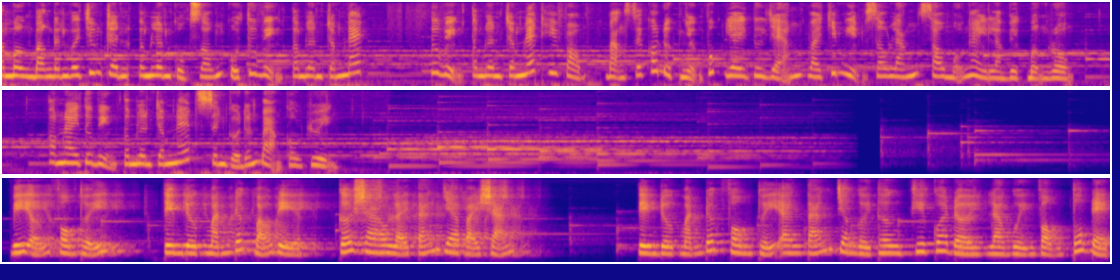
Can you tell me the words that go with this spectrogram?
Chào mừng bạn đến với chương trình Tâm Linh Cuộc Sống của Thư viện Tâm Linh.net Thư viện Tâm Linh.net hy vọng bạn sẽ có được những phút giây thư giãn và chiêm nghiệm sâu lắng sau mỗi ngày làm việc bận rộn. Hôm nay, Thư viện Tâm Linh.net xin gửi đến bạn câu chuyện. Bí ẩn phong thủy, Tìm được mảnh đất bảo địa, Cớ sao lại tán gia bại sản? Tìm được mảnh đất phong thủy an táng cho người thân khi qua đời là nguyện vọng tốt đẹp.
